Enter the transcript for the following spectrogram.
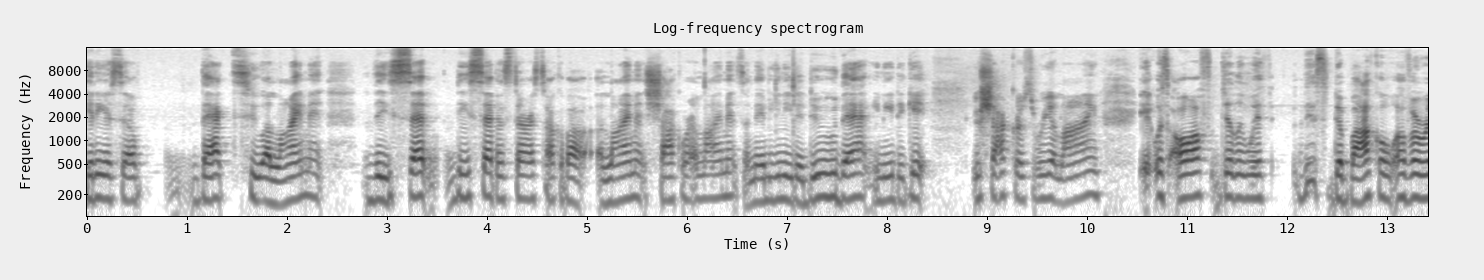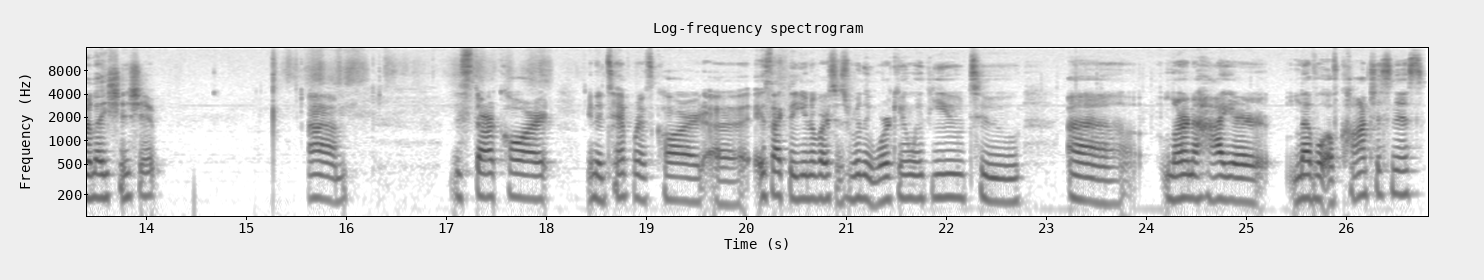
getting yourself back to alignment. These seven, these seven stars talk about alignment, chakra alignment. So maybe you need to do that. You need to get your chakras realigned. It was off dealing with this debacle of a relationship. Um, the star card in the temperance card, uh, it's like the universe is really working with you to uh, learn a higher level of consciousness,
